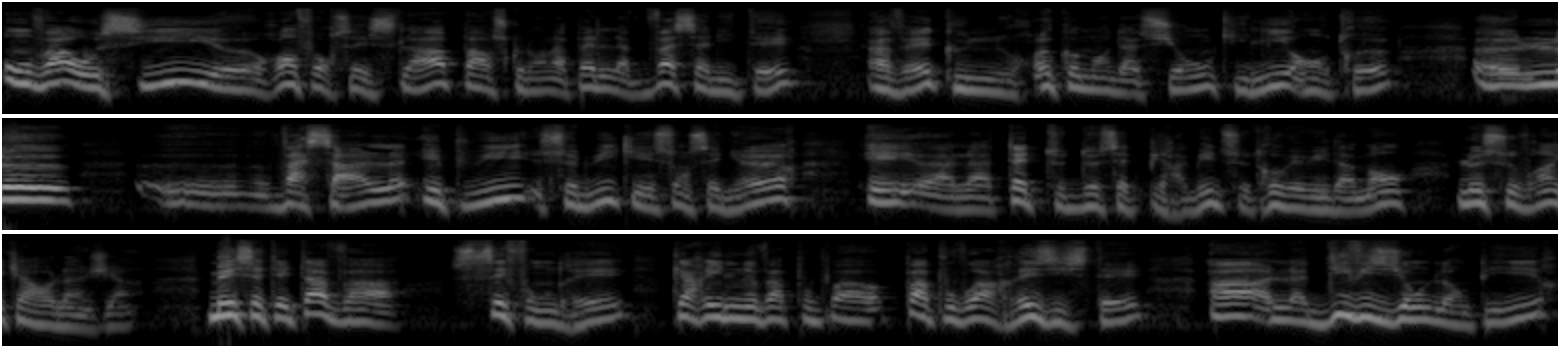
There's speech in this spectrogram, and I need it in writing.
on va aussi euh, renforcer cela par ce que l'on appelle la vassalité, avec une recommandation qui lie entre euh, le euh, vassal et puis celui qui est son seigneur. Et à la tête de cette pyramide se trouve évidemment le souverain carolingien. Mais cet État va s'effondrer, car il ne va pas pouvoir résister à la division de l'Empire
